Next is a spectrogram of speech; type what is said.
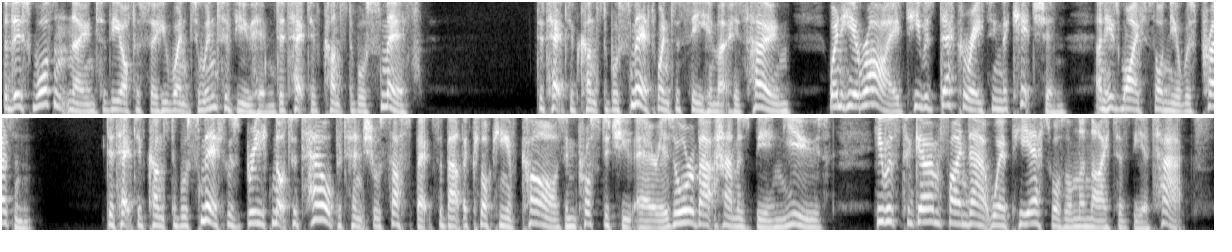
but this wasn't known to the officer who went to interview him, Detective Constable Smith. Detective Constable Smith went to see him at his home. When he arrived, he was decorating the kitchen, and his wife Sonia was present. Detective Constable Smith was briefed not to tell potential suspects about the clocking of cars in prostitute areas or about hammers being used. He was to go and find out where PS was on the night of the attacks.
